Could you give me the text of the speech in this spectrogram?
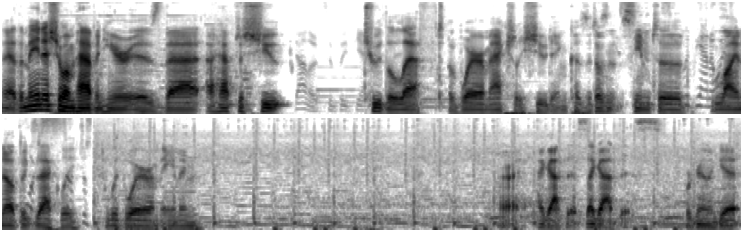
Yeah, the main issue I'm having here is that I have to shoot to the left of where I'm actually shooting, because it doesn't seem to line up exactly with where I'm aiming. Alright, I got this, I got this. We're gonna get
